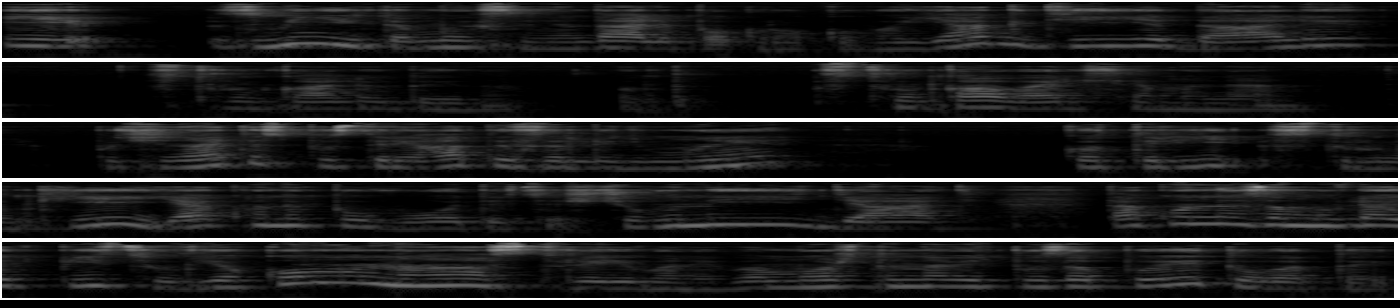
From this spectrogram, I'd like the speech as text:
І змінюйте мислення далі покроково. Як діє далі струнка людина? От струнка версія мене. Починайте спостерігати за людьми, котрі струнки, як вони поводяться, що вони їдять, так вони замовляють піцу, в якому настрої вони. Ви можете навіть позапитувати.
